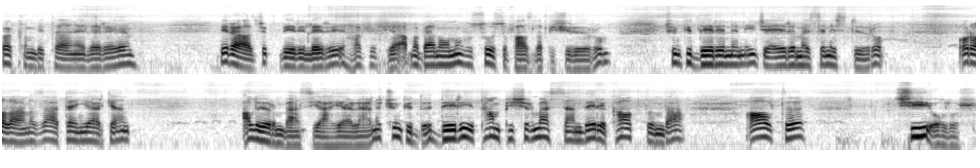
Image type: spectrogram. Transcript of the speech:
Bakın bir taneleri. Birazcık derileri hafif ya ama ben onu hususu fazla pişiriyorum. Çünkü derinin iyice erimesini istiyorum. Oralarını zaten yerken alıyorum ben siyah yerlerini. Çünkü de- deri tam pişirmezsen deri kalktığında altı çiğ olur.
